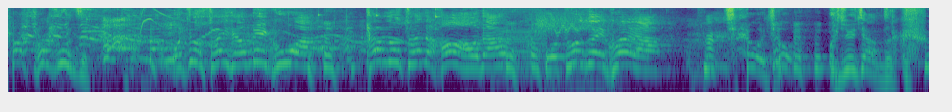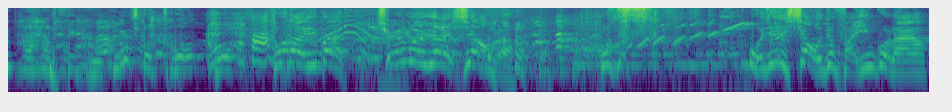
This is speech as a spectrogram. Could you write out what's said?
他脱裤子，那我就穿一条内裤啊，他们都穿的好好的，我脱最快啊，所以我就我就这样子内裤就脱脱脱到一半，全部人在笑了，我说。我就笑，我就反应过来啊，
